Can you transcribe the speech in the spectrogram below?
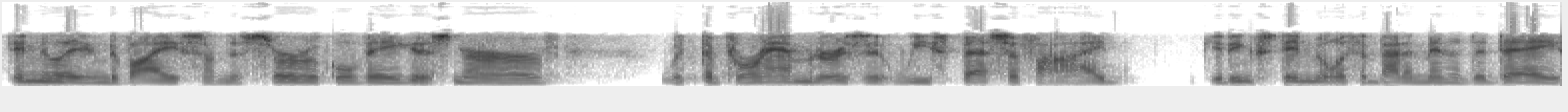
stimulating device on the cervical vagus nerve with the parameters that we specified, getting stimulus about a minute a day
